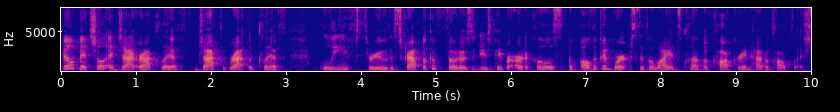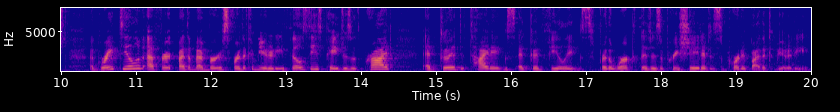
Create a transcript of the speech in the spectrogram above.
Bill Mitchell and Jack Ratcliffe, Jack Ratcliffe leaf through the scrapbook of photos and newspaper articles of all the good works that the Lions Club of Cochrane have accomplished. A great deal of effort by the members for the community fills these pages with pride and good tidings and good feelings for the work that is appreciated and supported by the community.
